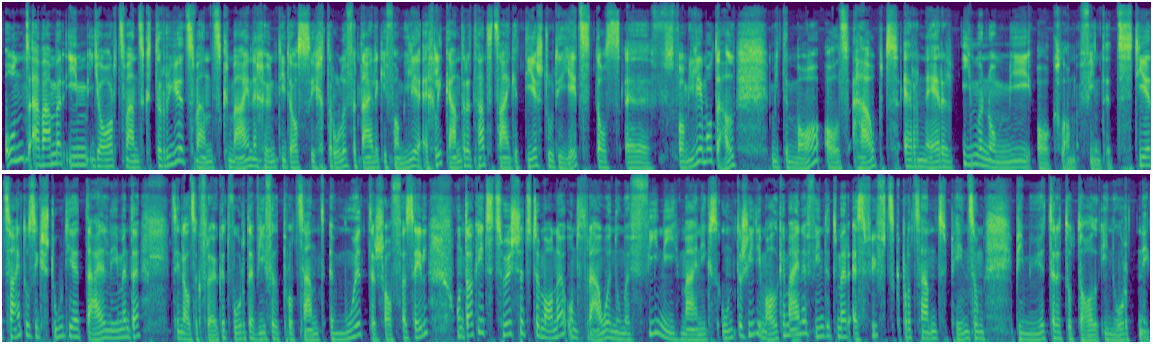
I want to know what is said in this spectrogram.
Und auch wenn man im Jahr 2023 meinen könnte, dass sich die Rollenverteilung in Familien ein bisschen geändert hat, zeigen die Studie jetzt, dass äh, das Familienmodell mit dem Mann als Haupternährer immer noch mehr Anklang findet. Die 2000 Studienteilnehmenden sind also gefragt worden, wie viel Prozent eine Mutter arbeiten soll. Und da gibt es zwischen den Männern und Frauen nur feine Meinungsunterschiede. Im Allgemeinen findet man ein 50 Prozent Pensum bei Müttern total in Ordnung.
